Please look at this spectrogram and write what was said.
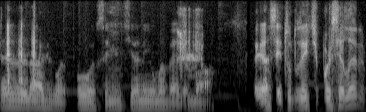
É verdade, mano. Ô, sem mentira nenhuma, velho. Bom, Eu ia ser tudo dente de porcelana.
